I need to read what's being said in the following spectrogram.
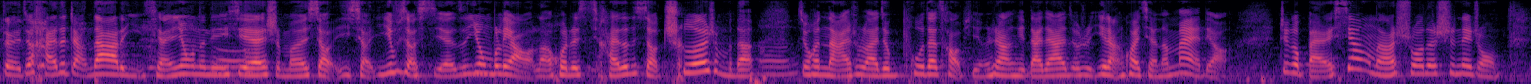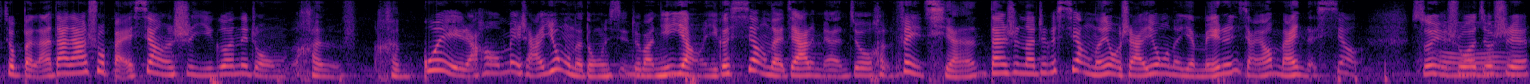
对，就孩子长大了，以前用的那些什么小小衣服、小鞋子用不了了，或者孩子的小车什么的，就会拿出来就铺在草坪上，给大家就是一两块钱的卖掉。这个白象呢，说的是那种，就本来大家说白象是一个个那种很很贵，然后没啥用的东西，对吧？你养一个象在家里面就很费钱，但是呢，这个象能有啥用呢？也没人想要买你的象，所以说就是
